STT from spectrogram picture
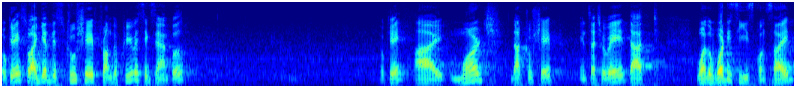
Okay, so I get this true shape from the previous example. Okay, I merge that true shape in such a way that one of the vertices coincide,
